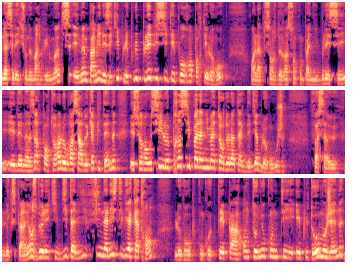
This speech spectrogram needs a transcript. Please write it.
La sélection de Marc Wilmots est même parmi les équipes les plus plébiscitées pour remporter l'Euro. En l'absence de Vincent Compagnie blessé, Eden Hazard portera le brassard de capitaine et sera aussi le principal animateur de l'attaque des Diables Rouges. Face à eux, l'expérience de l'équipe d'Italie, finaliste il y a 4 ans. Le groupe concocté par Antonio Conte est plutôt homogène.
